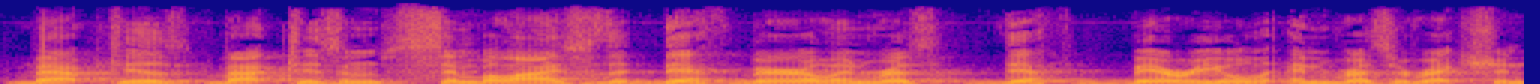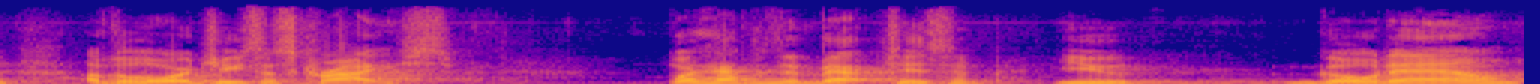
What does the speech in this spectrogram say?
baptism, baptism symbolizes the death, burial, and res- death, burial, and resurrection of the Lord Jesus Christ. What happens in baptism? You go down.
